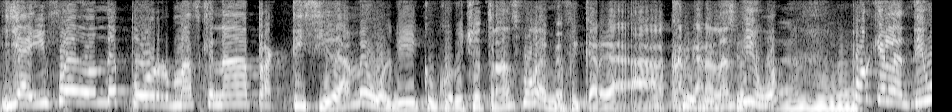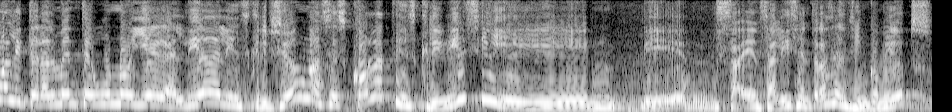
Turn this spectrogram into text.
Y ahí fue donde por más que nada practicidad me volví cucurucho transfuga y me fui carga- a cargar a la antigua. tránsfuga. Porque la antigua literalmente uno llega el día de la inscripción, no haces cola, te inscribís y, y en salís entras en cinco minutos.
